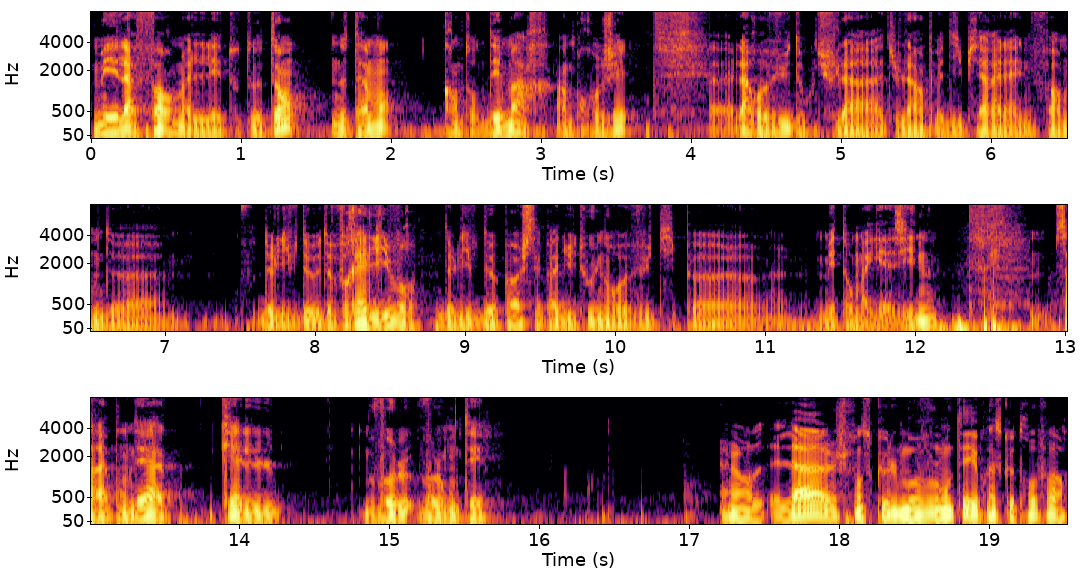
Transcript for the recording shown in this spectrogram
mais la forme elle l'est tout autant, notamment quand on démarre un projet. La revue, donc tu l'as, un peu dit Pierre, elle a une forme de, de livre de, de vrai livre, de livre de poche. C'est pas du tout une revue type euh, Métaux Magazine. Ça répondait à quelle volonté? Alors là, je pense que le mot volonté est presque trop fort,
